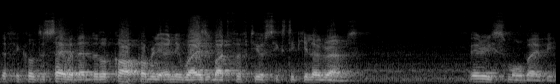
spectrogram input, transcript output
Difficult to say, but that little calf probably only weighs about 50 or 60 kilograms. Very small baby.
